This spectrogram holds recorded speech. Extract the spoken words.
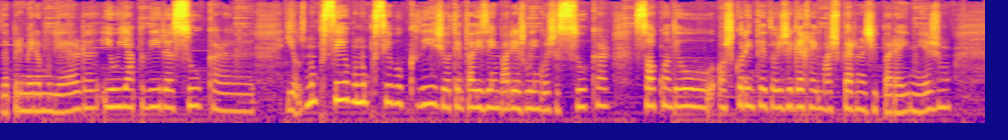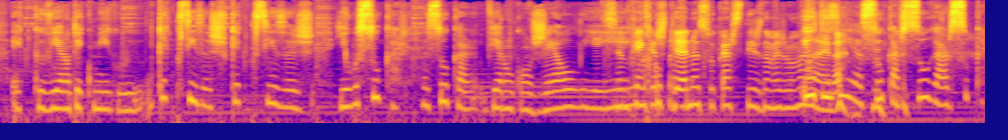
da primeira mulher, eu ia pedir açúcar e eles, não percebo, não percebo o que diz, eu a tentar dizer em várias línguas açúcar, só quando eu aos 42 agarrei mais pernas e parei mesmo, é que vieram ter comigo, o que é que precisas, o que é que precisas? E eu, açúcar, açúcar, vieram com gel e aí. Sendo que em castelhano açúcar se diz da mesma maneira. Eu dizia açúcar, sugar, açúcar,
